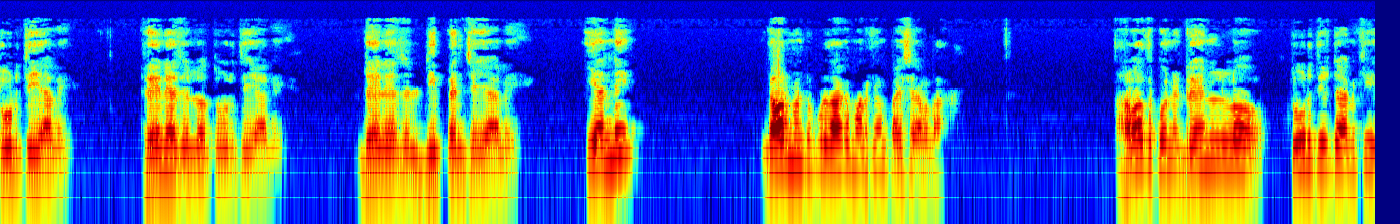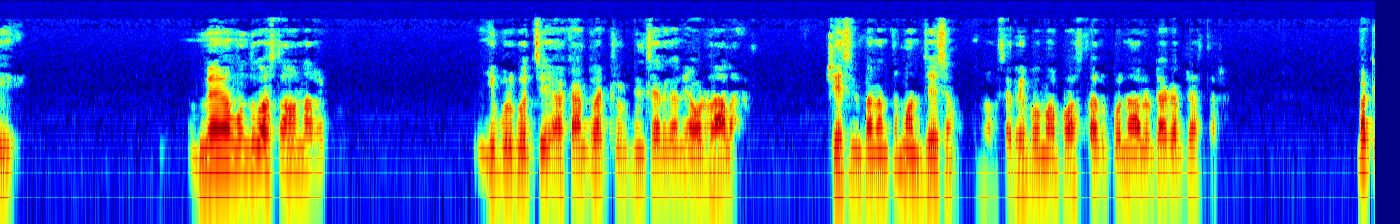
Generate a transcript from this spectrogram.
తూడు తీయాలి డ్రైనేజీల్లో తూడు తీయాలి డ్రైనేజీలు డీపెన్ చేయాలి. ఇవన్నీ గవర్నమెంట్ ఇప్పుడు దాకా మనకేం పైసా ఇవ్వాల. తర్వాత కొన్ని డ్రైన్లలో తూడు తీయడానికి మేమే ముందుకు వస్తామన్నారు ఇప్పుడు వచ్చి ఆ కాంట్రాక్టర్లు పిలిచారు కానీ ఎవడు రాలా. చేసిన పని అంతా మనం చేసాం ఒకసారి రేపో మాపో వస్తారు కొన్ని ఆలు ట్యాకప్ చేస్తారు. బట్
